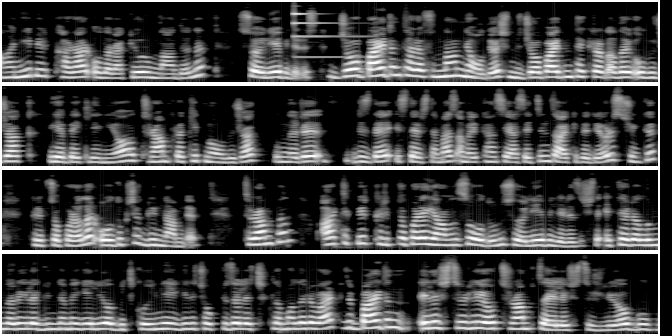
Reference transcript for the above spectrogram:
ani bir karar olarak yorumlandığını söyleyebiliriz. Joe Biden tarafından ne oluyor? Şimdi Joe Biden tekrar aday olacak diye bekleniyor. Trump rakip mi olacak? Bunları biz de ister istemez Amerikan siyasetini takip ediyoruz. Çünkü kripto paralar oldukça gündemde. Trump'ın artık bir kripto para yanlısı olduğunu söyleyebiliriz. İşte Ether alımlarıyla gündeme geliyor. Bitcoin ile ilgili çok güzel açıklamaları var. Biden eleştiriliyor, Trump da eleştiriliyor bu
